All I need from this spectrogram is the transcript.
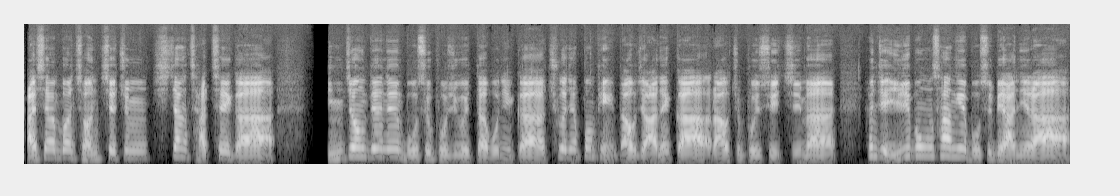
다시 한번 전체 좀 시장 자체가 인정되는 모습 보여주고 있다 보니까 추가적 펌핑 나오지 않을까라고 좀볼수 있지만 현재 일봉상의 모습이 아니라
